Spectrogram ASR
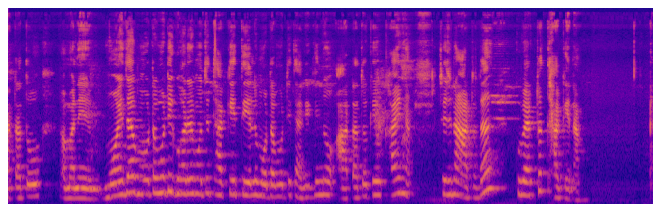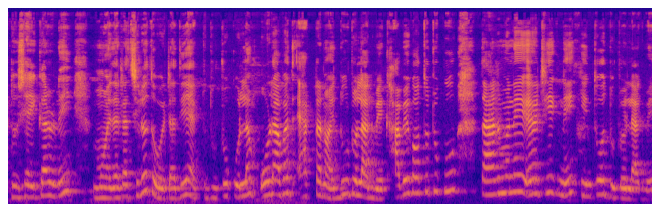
আটা তো মানে ময়দা মোটামুটি ঘরের মধ্যে থাকে, তেল মোটামুটি থাকে, কিন্তু আটা তো কেউ খায় না। সেই জন্য আটাটা খুব একটা থাকে না। তো সেই কারণেই ময়দাটা ছিল, তো ওইটা দিয়ে একটু দুটো করলাম। ওর আবার একটা নয়, দুটো লাগবে। খাবে কতটুকু তার মানে ঠিক নেই, কিন্তু ওর দুটোই লাগবে।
